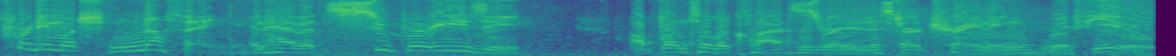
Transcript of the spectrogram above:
pretty much nothing, and have it super easy, up until the class is ready to start training with you.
